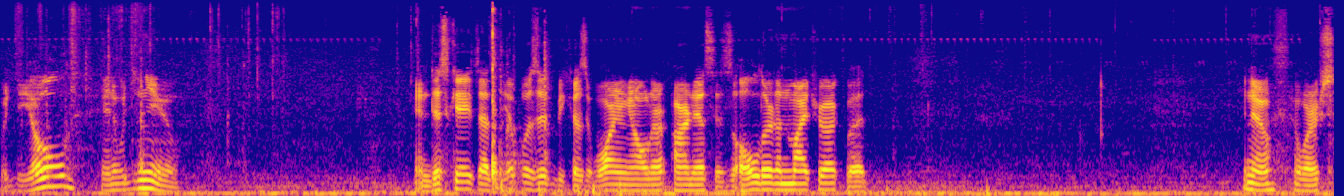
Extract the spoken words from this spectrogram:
with the old and with the new. In this case, that's the opposite because the wiring harness is older than my truck, but you know, it works.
